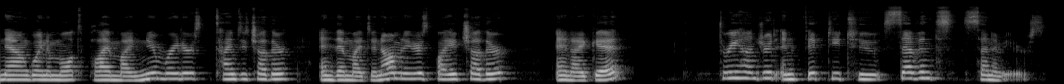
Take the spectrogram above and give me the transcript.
Now I'm going to multiply my numerators times each other and then my denominators by each other, and I get 352 sevenths centimeters.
